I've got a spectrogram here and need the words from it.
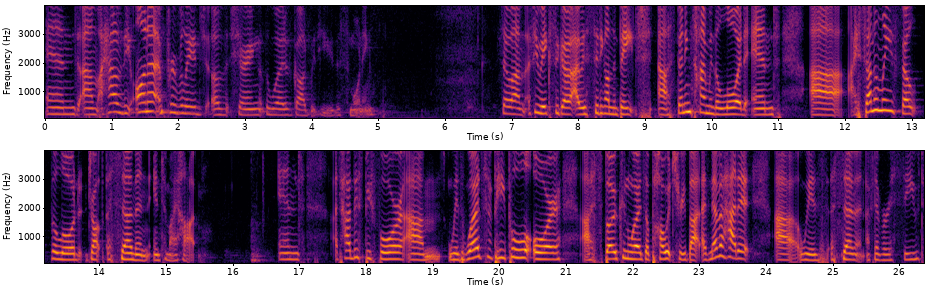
And um, I have the honour and privilege of sharing the Word of God with you this morning. So, um, a few weeks ago, I was sitting on the beach, uh, spending time with the Lord, and uh, I suddenly felt the Lord drop a sermon into my heart. And I've had this before um, with words for people or uh, spoken words or poetry, but I've never had it uh, with a sermon. I've never received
